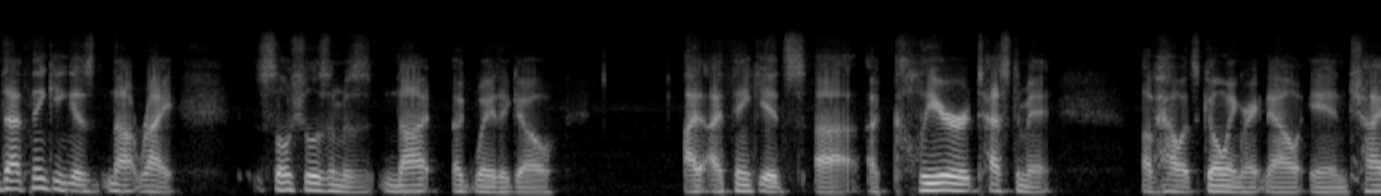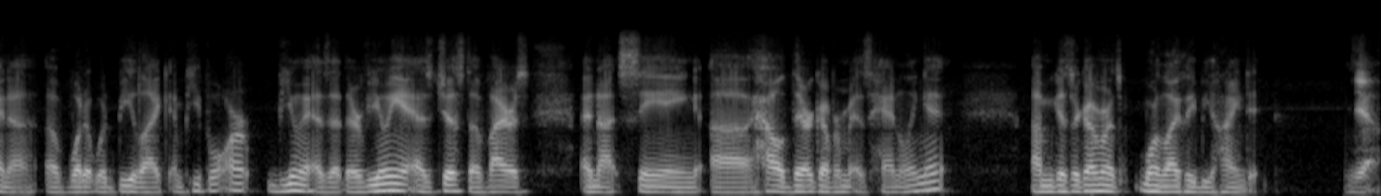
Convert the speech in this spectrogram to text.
that thinking is not right. Socialism is not a way to go. I, I think it's uh, a clear testament of how it's going right now in China, of what it would be like, and people aren't viewing it as that. They're viewing it as just a virus and not seeing uh, how their government is handling it, um, because their government's more likely behind it. yeah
